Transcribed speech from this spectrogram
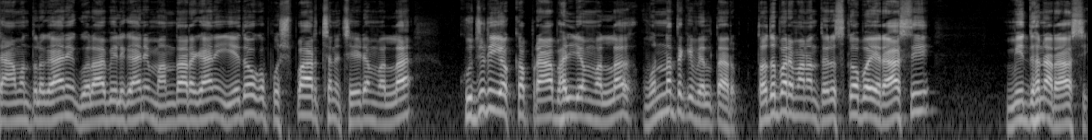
చామంతులు కానీ గులాబీలు కానీ మందార కానీ ఏదో ఒక పుష్పార్చన చేయడం వల్ల కుజుడి యొక్క ప్రాబల్యం వల్ల ఉన్నతికి వెళ్తారు. తదుపరి మనం తెలుసుకోబోయే రాశి మిథున రాశి.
